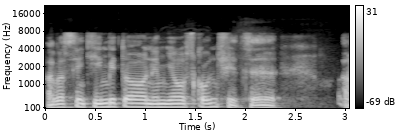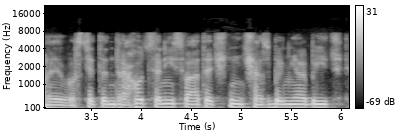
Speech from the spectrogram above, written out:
A vlastně tím by to nemělo skončit. Ale vlastně ten drahocený sváteční čas by měl být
